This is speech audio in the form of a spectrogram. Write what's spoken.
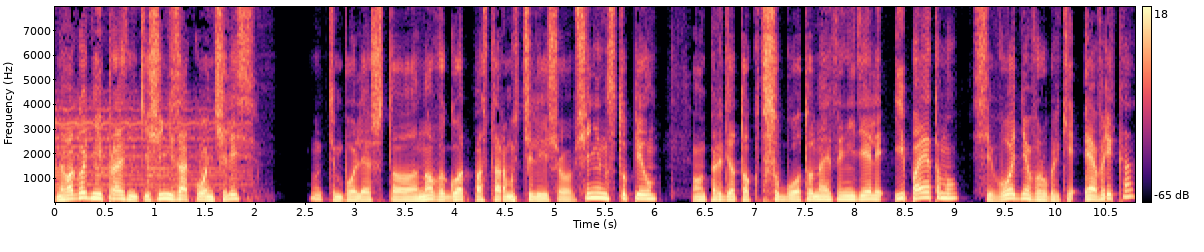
Новогодние праздники еще не закончились. Ну, тем более, что Новый год по старому стилю еще вообще не наступил. Он придет только в субботу на этой неделе. И поэтому сегодня в рубрике «Эврика»,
